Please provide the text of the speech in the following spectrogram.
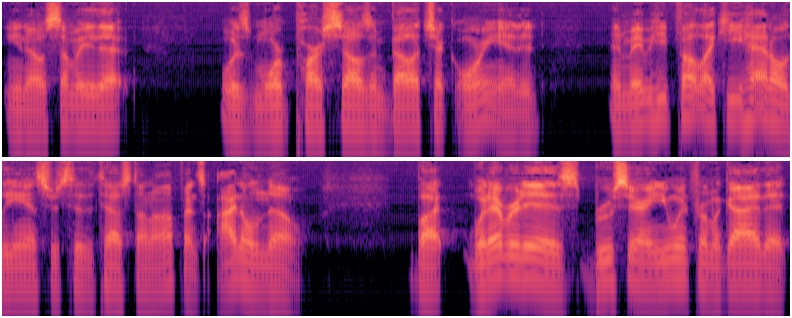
You know, somebody that was more Parcells and Belichick oriented, and maybe he felt like he had all the answers to the test on offense. I don't know, but whatever it is, Bruce Arian, you went from a guy that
